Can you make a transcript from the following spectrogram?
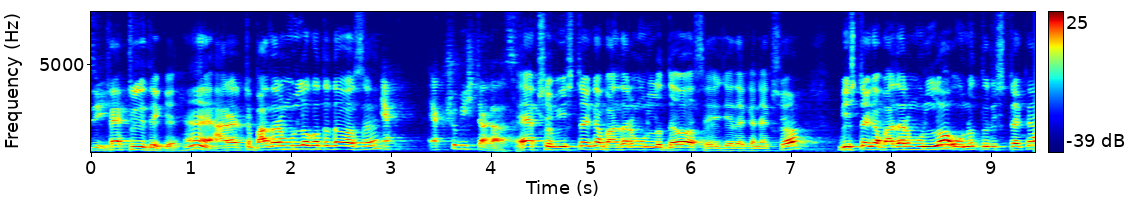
জি। ফ্যাক্টরি থেকে হ্যাঁ? আর একটা বাজার মূল্য কত দেওয়া আছে? একশো বিশ টাকা আছে। একশো বিশ টাকা বাজার মূল্য দেওয়া আছে। এই যে দেখেন একশো বিশ টাকা বাজার মূল্য, উনত্রিশ টাকা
